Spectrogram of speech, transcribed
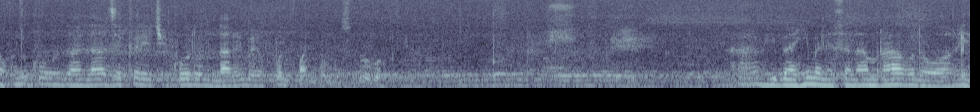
مخلوق او د الله ذکر یې چې کول نو هغه به خپل خوند وسوګو ابراهيم عليه السلام راغلو او هغه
